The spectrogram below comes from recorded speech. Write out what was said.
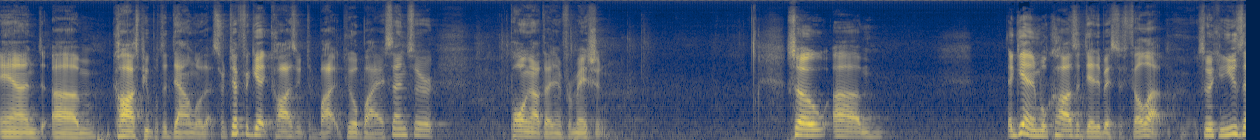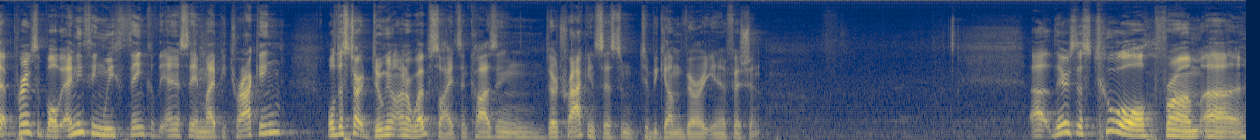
and um, cause people to download that certificate, cause it to buy, go buy a sensor, pulling out that information. So um, again, will cause the database to fill up. So we can use that principle. of Anything we think the NSA might be tracking, we'll just start doing it on our websites and causing their tracking system to become very inefficient. Uh, there's this tool from, uh,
